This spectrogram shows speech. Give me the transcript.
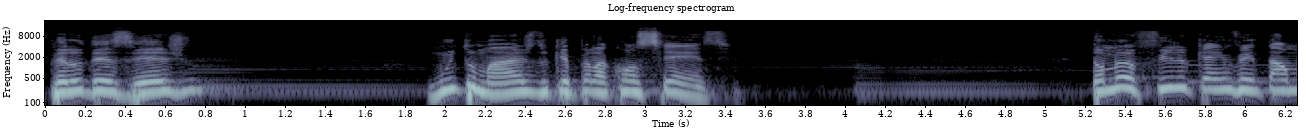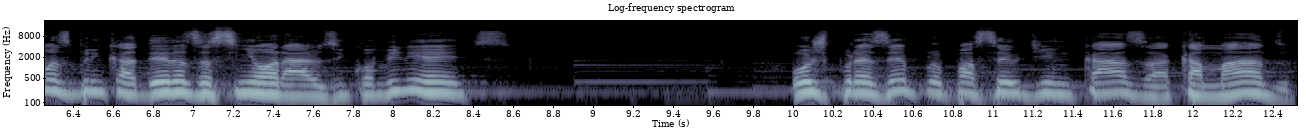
pelo desejo muito mais do que pela consciência. Então, meu filho quer inventar umas brincadeiras assim horários inconvenientes. Hoje, por exemplo, eu passei o dia em casa, acamado,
